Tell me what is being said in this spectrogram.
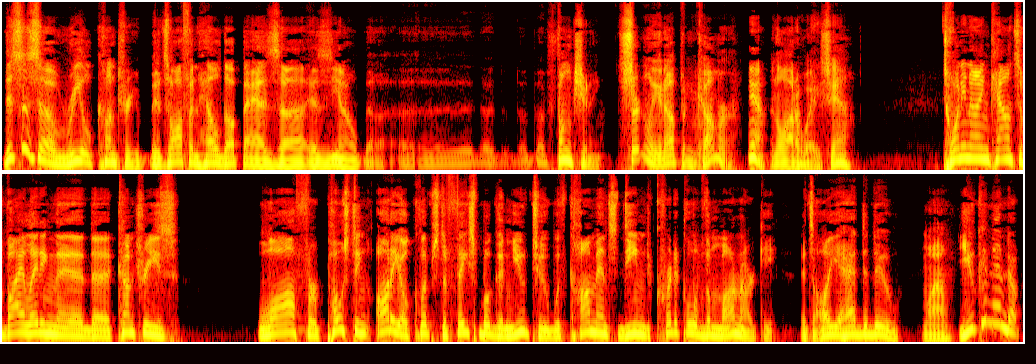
This is a real country. It's often held up as, uh, as you know, uh, uh, functioning. Certainly an up and comer. Yeah. in a lot of ways. Yeah. 29 counts of violating the, the country's law for posting audio clips to Facebook and YouTube with comments deemed critical of the monarchy. That's all you had to do. Wow. You can end up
